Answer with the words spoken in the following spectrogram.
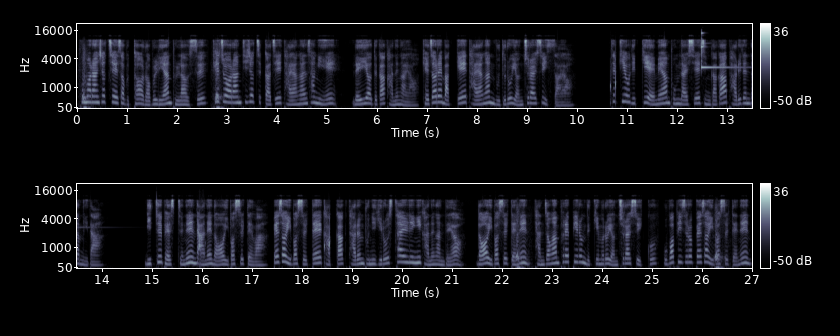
포멀한 셔츠에서부터 러블리한 블라우스, 캐주얼한 티셔츠까지 다양한 상의에 레이어드가 가능하여 계절에 맞게 다양한 무드로 연출할 수 있어요. 특히 옷 입기 애매한 봄 날씨의 진가가 발휘된답니다. 니트 베스트는 안에 넣어 입었을 때와 빼서 입었을 때 각각 다른 분위기로 스타일링이 가능한데요. 넣어 입었을 때는 단정한 프레피룩 느낌으로 연출할 수 있고 오버핏으로 빼서 입었을 때는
